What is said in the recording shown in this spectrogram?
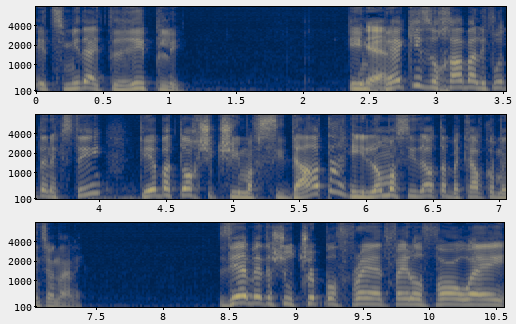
הצמידה את ריפלי. אם כן. בקי זוכה באליפות NXT, תהיה בטוח שכשהיא מפסידה אותה, היא לא מפסידה אותה בקרב קונבנציונלי. זה יהיה באיזשהו triple threat, fatal four way,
